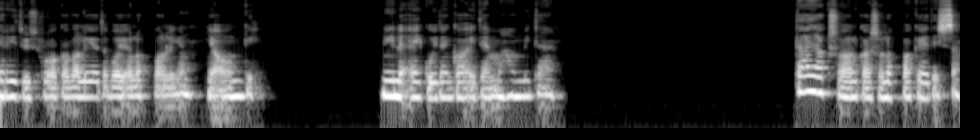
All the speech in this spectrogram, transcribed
erityisruokavalioita voi olla paljon ja onkin. Niille ei kuitenkaan itse maha mitään. Tämä jakso alkaisi olla paketissa.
